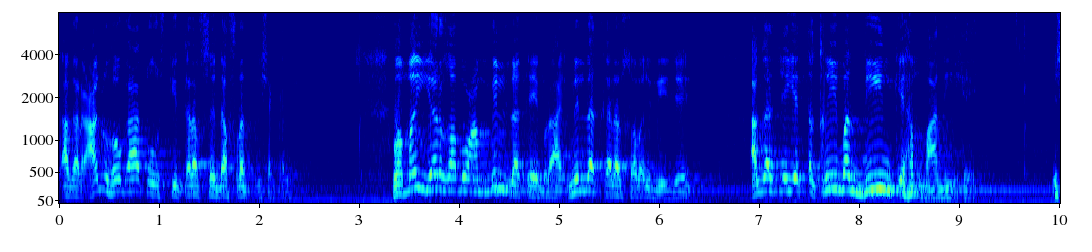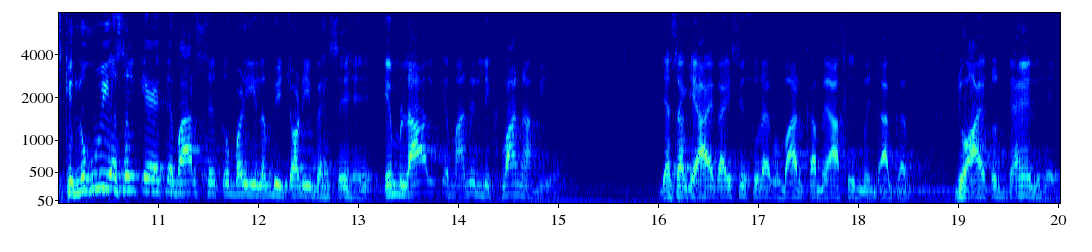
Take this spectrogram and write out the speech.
اگر ان ہوگا تو اس کی طرف سے نفرت کی شکل ہے۔ وَمَنْ يَرْغَبُ عَمْ مِلَّتِ ابراہیم ملت کا لفظ سمجھ لیجیے۔ اگرچہ یہ تقریباً دین کے ہم معنی ہے اس کی لغوی اصل کے اعتبار سے تو بڑی لمبی چوڑی بحثیں ہیں۔ املال کے معنی لکھوانا بھی ہے۔ جیسا کہ آئے گا اسی سورہ مبارکہ میں آخر میں جا کر۔ جو آیت الدین ہے،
